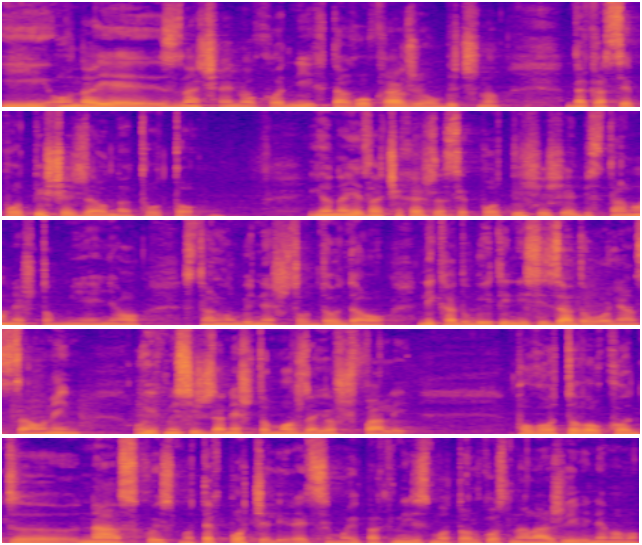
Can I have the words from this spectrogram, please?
I onda je značajno kod njih, tako kaže obično, da kad se potpišeš da onda to to. I onda jedva čekaš da se potpišeš jer bi stalno nešto mijenjao, stalno bi nešto dodao. Nikad u biti nisi zadovoljan sa onim, uvijek misliš da nešto možda još fali. Pogotovo kod e, nas koji smo tek počeli recimo, ipak nismo toliko snalažljivi, nemamo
